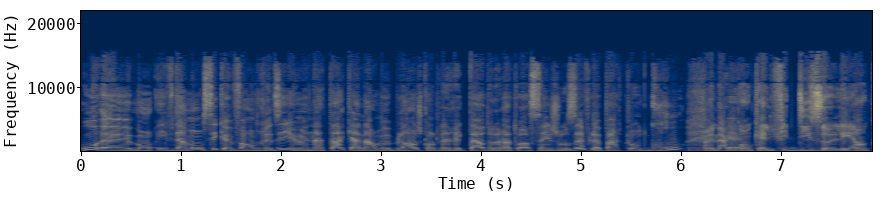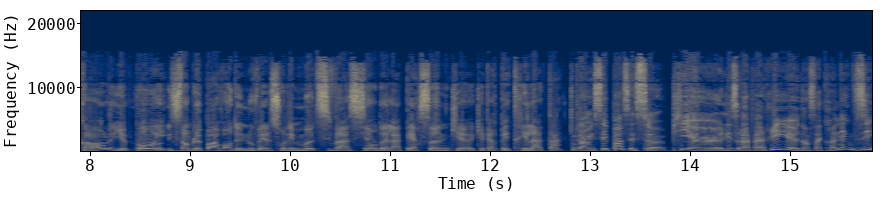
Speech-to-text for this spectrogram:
Où, euh, bon, évidemment, on sait que vendredi, il y a eu une attaque à l'arme blanche contre le recteur de l'oratoire Saint-Joseph, le père Claude Groux. Un acte qu'on qualifie d'isolé encore. Il y a pas, il semble pas avoir de nouvelles sur les motivations de la personne qui a, qui a perpétré l'attaque. Non, il s'est passé ça. Puis euh, Lise Ravary, euh, dans sa chronique, dit,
